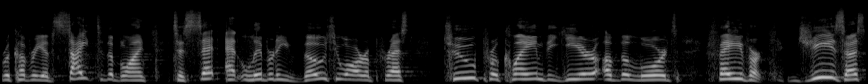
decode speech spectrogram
recovery of sight to the blind, to set at liberty those who are oppressed, to proclaim the year of the Lord's favor. Jesus,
